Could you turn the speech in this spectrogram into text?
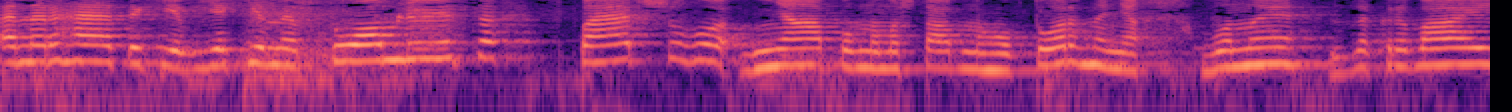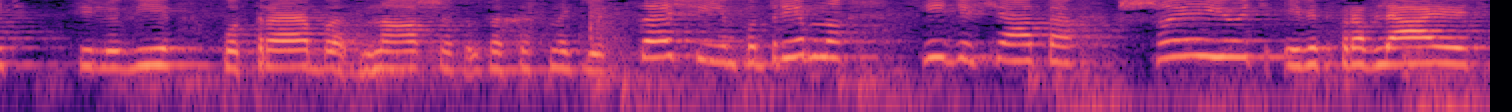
енергетиків, які не втомлюються з першого дня повномасштабного вторгнення, вони закривають цільові потреби наших захисників. Все, що їм потрібно, ці дівчата шиють і відправляють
